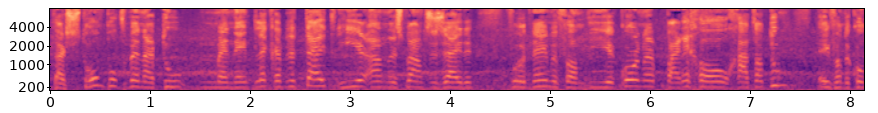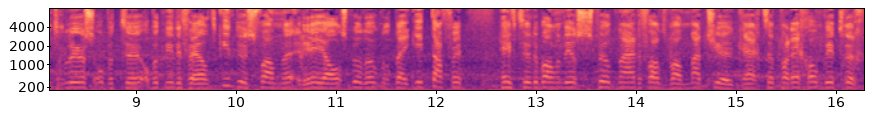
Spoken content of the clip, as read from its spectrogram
Daar strompelt men naartoe. Men neemt lekker de tijd hier aan de Spaanse zijde voor het nemen van die corner. Parejo gaat dat doen. Een van de controleurs op het, op het middenveld. Kind dus van Real. Speelde ook nog bij Getafe. Heeft de bal inmiddels gespeeld naar de Fransman. Mathieu krijgt Parejo weer terug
